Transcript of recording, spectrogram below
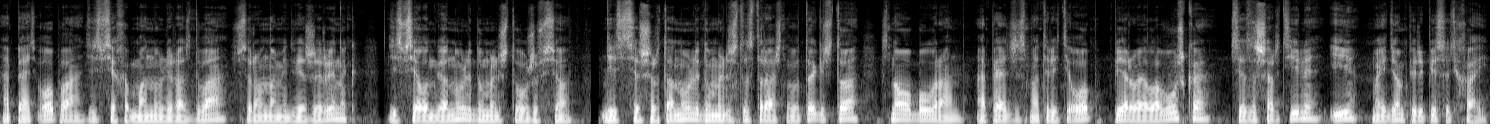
Опять, опа, здесь всех обманули раз-два, все равно медвежий рынок. Здесь все лонганули, думали, что уже все. Здесь все шартанули, думали, что страшно. В итоге что? Снова булран. Опять же, смотрите, оп, первая ловушка, все зашортили, и мы идем переписывать хай.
